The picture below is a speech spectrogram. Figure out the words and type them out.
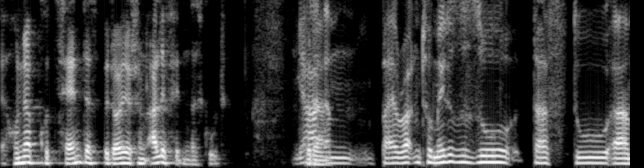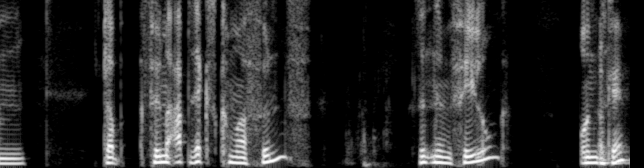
100 Prozent, das bedeutet ja schon, alle finden das gut. Ja, ähm, bei Rotten Tomatoes ist es so, dass du, ähm, ich glaube, Filme ab 6,5 sind eine Empfehlung und Okay.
